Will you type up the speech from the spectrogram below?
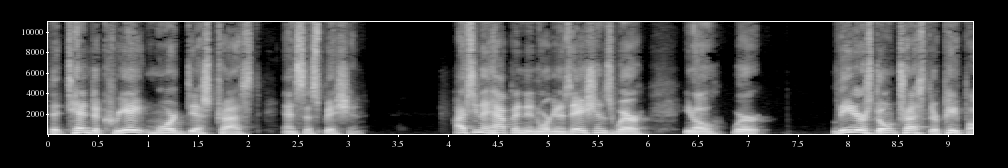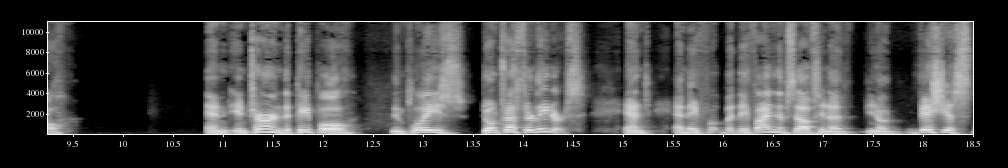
that tend to create more distrust and suspicion. I've seen it happen in organizations where, you know, where leaders don't trust their people. And in turn, the people, the employees don't trust their leaders. And and they but they find themselves in a, you know, vicious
